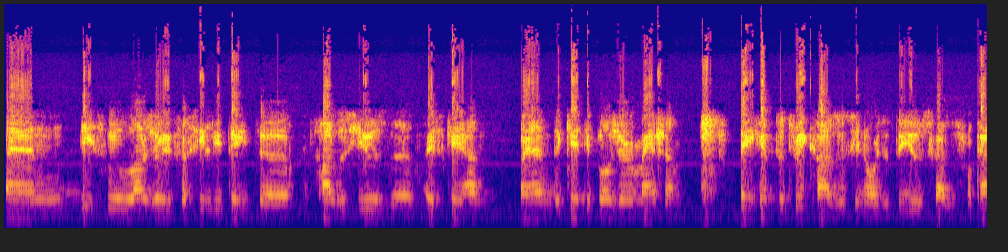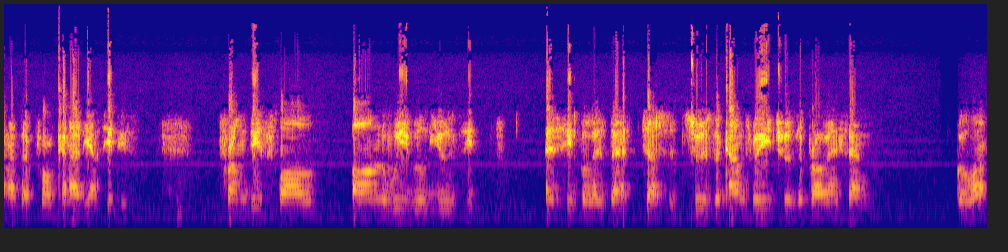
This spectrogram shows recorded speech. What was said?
and this will largely facilitate uh, HAZUS use. Uh, SKN and the Katie Plosier mentioned they have to trick HAZUS in order to use HAZUS for Canada for Canadian cities. From this fall on, we will use it as simple as that. Just choose the country, choose the province, and go on.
